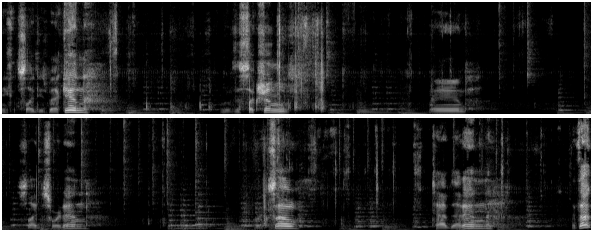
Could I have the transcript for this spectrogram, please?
You can slide these back in. Move this section. And Slide the sword in, like so. Tab that in, like that.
